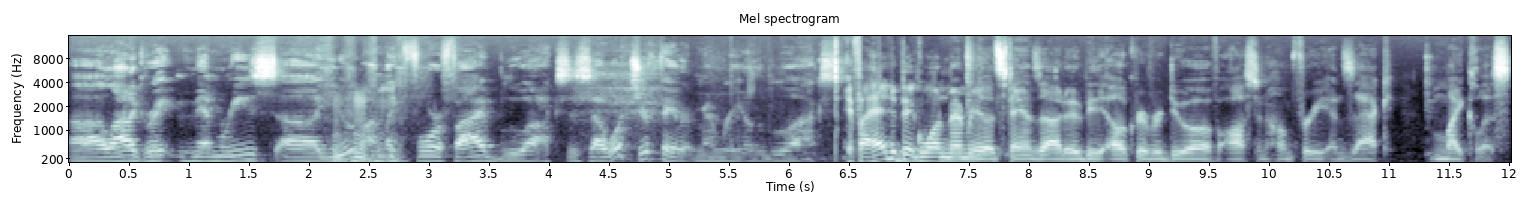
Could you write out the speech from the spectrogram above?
Uh, a lot of great memories. Uh, you were on like four or five Blue Oxes. Uh, what's your favorite memory of the Blue Ox? If I had to pick one memory that stands out, it would be the Elk River duo of Austin Humphrey and Zach Michaelis.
